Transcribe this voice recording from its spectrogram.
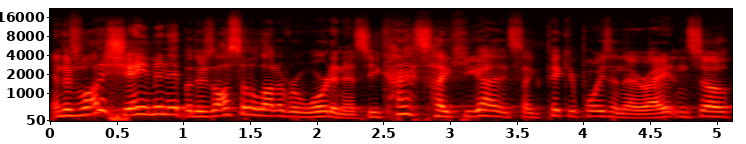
And there's a lot of shame in it, but there's also a lot of reward in it. So you kind of like you got it's like pick your poison there, right? And so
